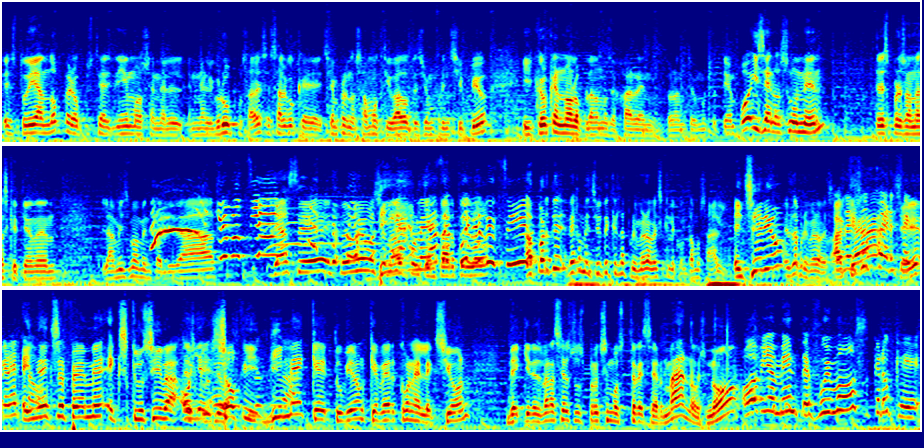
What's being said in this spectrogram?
estudiando, pero pues seguimos en el, en el grupo, ¿sabes? Es algo que siempre nos ha motivado desde un principio y creo que no lo planeamos dejar en- durante mucho tiempo y se nos unen tres personas que tienen la misma mentalidad. ¡Qué emoción! Ya sé, estoy muy emocionado por Díganme. contártelo. Aparte, déjame decirte que es la primera vez que le contamos a alguien. ¿En serio? Es la primera vez. O sea, es Acá, súper sí, secreto. En XFM exclusiva. Oye, Exclusiva. Sofi, Exclusiva. dime que tuvieron que ver con la elección de quienes van a ser sus próximos tres hermanos, ¿no? Obviamente, fuimos, creo que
